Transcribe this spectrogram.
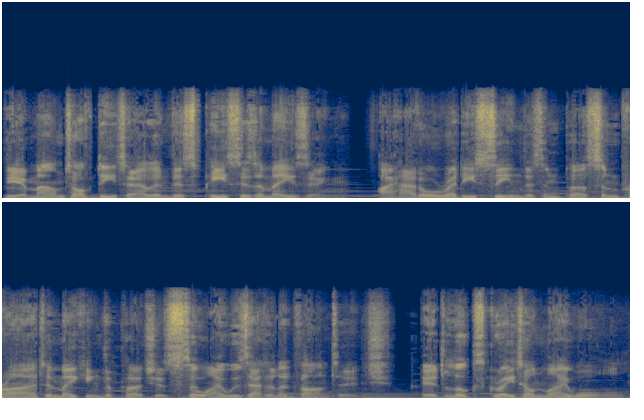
The amount of detail in this piece is amazing. I had already seen this in person prior to making the purchase so I was at an advantage. It looks great on my wall.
